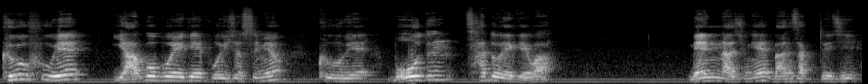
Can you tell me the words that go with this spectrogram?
그 후에 야고보에게 보이셨으며 그 후에 모든 사도에게와 맨 나중에 만삭되지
